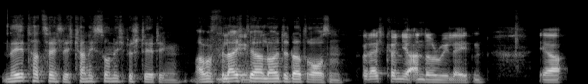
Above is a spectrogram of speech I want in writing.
nee, tatsächlich, kann ich so nicht bestätigen. Aber vielleicht Okay. ja Leute da draußen. Vielleicht können ja andere relaten. Ja.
